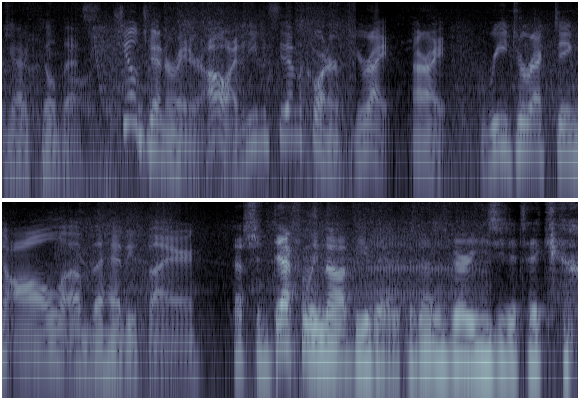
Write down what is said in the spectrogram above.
We gotta kill this. Shield generator. Oh, I didn't even see that in the corner. You're right. All right. Redirecting all of the heavy fire. That should definitely not be there because that is very easy to take out.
